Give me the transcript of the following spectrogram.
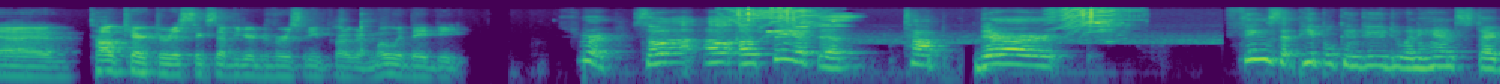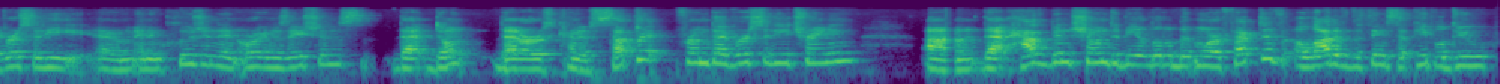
uh, top characteristics of your diversity program? What would they be? Sure. So I'll I'll say at the top there are things that people can do to enhance diversity um, and inclusion in organizations that don't that are kind of separate from diversity training um, that have been shown to be a little bit more effective. A lot of the things that people do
